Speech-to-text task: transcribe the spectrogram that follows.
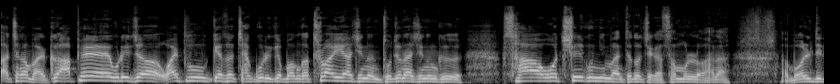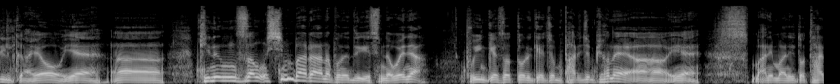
아, 잠깐만. 그 앞에 우리 저 와이프께서 자꾸 이렇게 뭔가 try 하시는, 도전하시는 그 4579님한테도 제가 선물로 하나, 뭘 드릴까요? 예. 아, 기능성 신발을 하나 보내드리겠습니다. 왜냐? 부인께서 또 이렇게 좀 발이 좀 편해. 아, 예. 많이 많이 또 다,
